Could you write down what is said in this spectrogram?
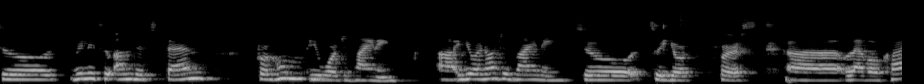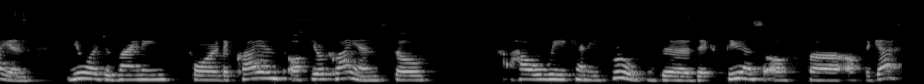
to really to understand for whom you are designing. Uh, you are not designing to to your first uh, level client. You are designing for the clients of your clients. So how we can improve the, the experience of uh, of the guest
